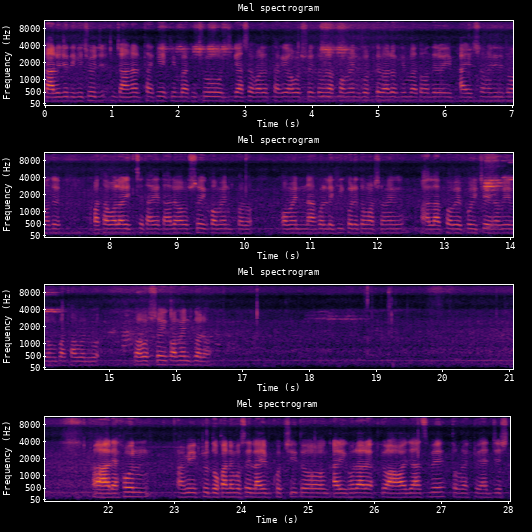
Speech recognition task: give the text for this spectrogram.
কারও যদি কিছু জানার থাকে কিংবা কিছু জিজ্ঞাসা করার থাকে, অবশ্যই তোমরা কমেন্ট করতে পারো কিংবা তোমাদের ওই ভাইয়ের সঙ্গে যদি তোমাদের কথা বলার ইচ্ছে থাকে, তাহলে অবশ্যই কমেন্ট করো। কমেন্ট না করলে কী করে তোমার সঙ্গে আলাপ হবে, পরিচয় হবে এবং কথা বলব? তো অবশ্যই কমেন্ট করো। আর এখন আমি একটু দোকানে বসে লাইভ করছি, তো গাড়ি ঘোড়ার একটু আওয়াজ আসবে, তোমরা একটু অ্যাডজাস্ট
